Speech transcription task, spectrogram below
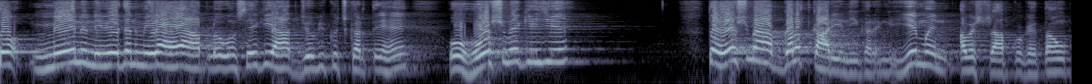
तो मेन निवेदन मेरा है आप लोगों से कि आप जो भी कुछ करते हैं, वो होश में कीजिए। तो होश में आप गलत कार्य नहीं करेंगे, ये मैं अवश्य आपको कहता हूँ।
